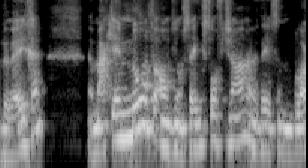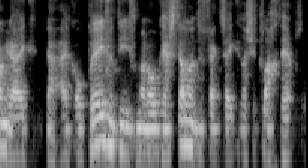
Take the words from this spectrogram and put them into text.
bewegen. Dan maak je enorm veel anti-ontstekingsstofjes aan. En het heeft een belangrijk, ja, eigenlijk ook preventief, maar ook herstellend effect, zeker als je klachten hebt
